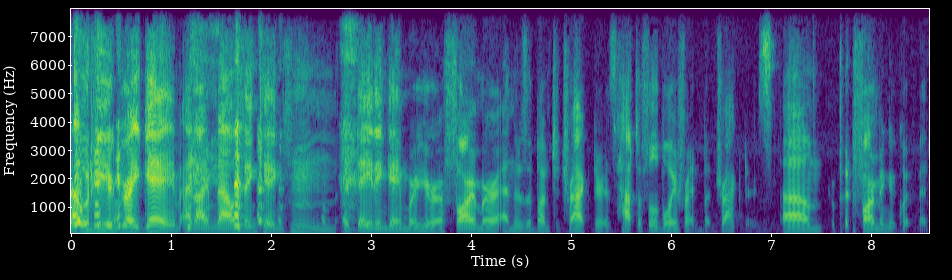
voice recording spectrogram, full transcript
that would be a great game. And I'm now thinking, hmm, a dating game where you're a farmer and there's a bunch of tractors. Hatoful boyfriend, but tractors. Um, put farming equipment.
